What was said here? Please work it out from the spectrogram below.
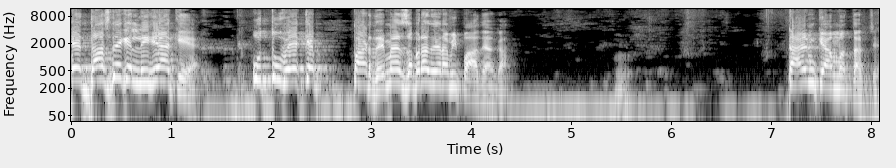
اے دس دے کہ لکھیا کیا ہے؟ اتو ویک کے پڑھ دے، میں زبرا دینا بھی پا دیا گا۔ ٹائم قیامت تک جے۔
